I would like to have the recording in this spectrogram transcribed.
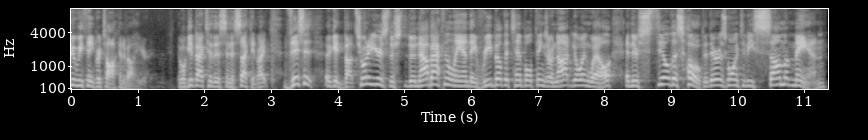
do we think we're talking about here? And we'll get back to this in a second, right? This is, again, about 200 years, they're, they're, now back in the land. They've rebuilt the temple. Things are not going well. And there's still this hope that there is going to be some man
